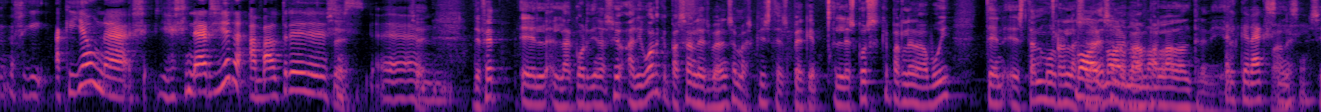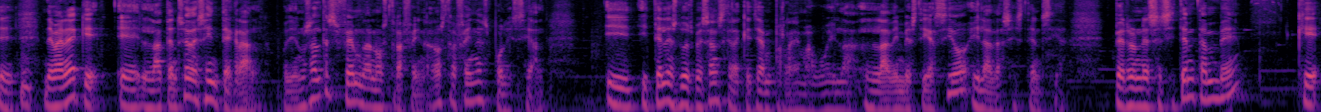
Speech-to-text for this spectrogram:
O sigui, aquí hi ha una hi ha sinergia amb altres... Sí, eh... sí. De fet, el, la coordinació, al igual que passa en les violències masclistes, perquè les coses que parlem avui ten, estan molt relacionades molt, molt, amb el que vam parlar l'altre dia. El Quebec, vale? sí, sí. sí. De manera que eh, l'atenció ha de ser integral. Vull dir, nosaltres fem la nostra feina, la nostra feina és policial i, i té les dues vessants de la que ja en parlarem avui, la, la d'investigació i la d'assistència. Però necessitem també que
